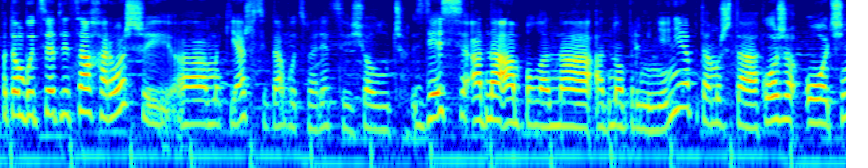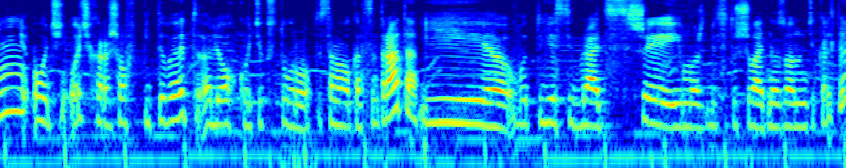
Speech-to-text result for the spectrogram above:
Потом будет цвет лица хороший, а макияж всегда будет смотреться еще лучше. Здесь одна ампула на одно применение, потому что кожа очень-очень-очень хорошо впитывает легкую текстуру самого концентрата. И вот если брать с шеи, может быть, стушевать на зону декольте,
